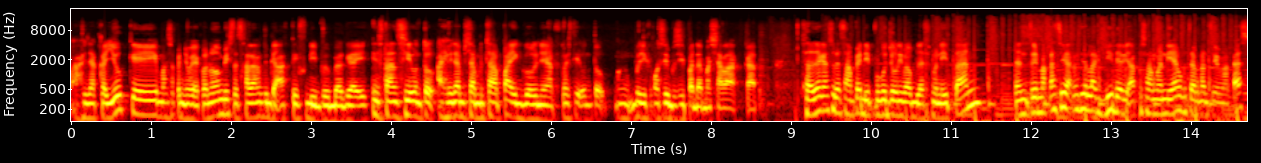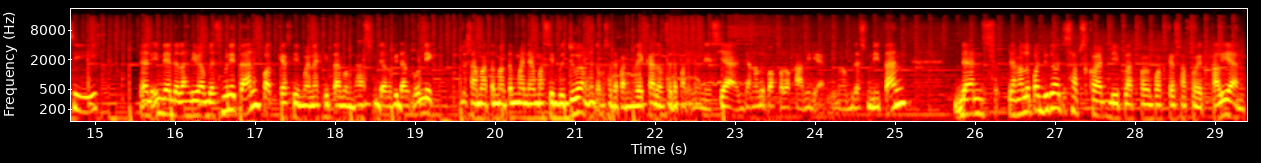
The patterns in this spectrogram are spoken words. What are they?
akhirnya ke UK, masuk ke New Economics, dan sekarang juga aktif di berbagai instansi untuk akhirnya bisa mencapai goalnya pasti untuk memberi kontribusi pada masyarakat. Saya kan sudah sampai di penghujung 15 menitan, dan terima kasih Kak Kristi lagi dari aku sama Nia, mengucapkan terima kasih. Dan ini adalah 15 menitan, podcast di mana kita membahas bidang-bidang unik bersama teman-teman yang masih berjuang untuk masa depan mereka dan masa depan Indonesia. Jangan lupa follow kami di 15 menitan. Dan jangan lupa juga untuk subscribe di platform podcast favorit kalian.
